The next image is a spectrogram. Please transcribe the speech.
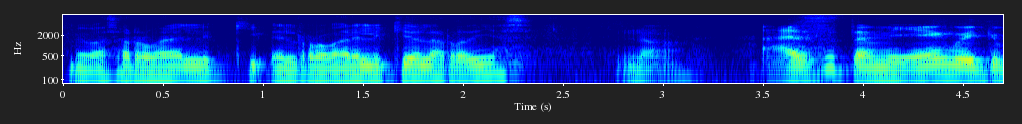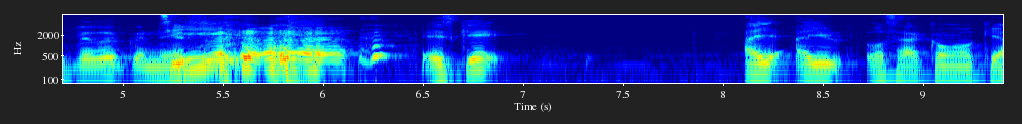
¿Me vas a robar el, el robar el líquido de las rodillas? No. Ah, eso también, güey. ¿Qué pedo con eso? es que hay, hay, o sea, como que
